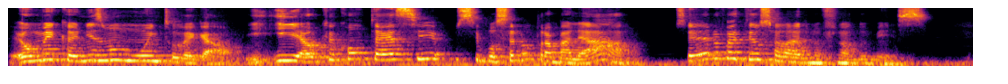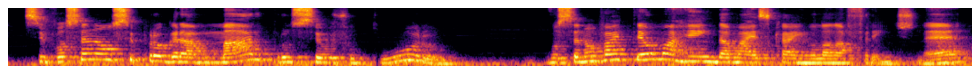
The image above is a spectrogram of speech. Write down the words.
é um mecanismo muito legal. E, e, é o que acontece se você não trabalhar, você não vai ter o salário no final do mês. Se você não se programar para o seu futuro, você não vai ter uma renda mais caindo lá na frente, né?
